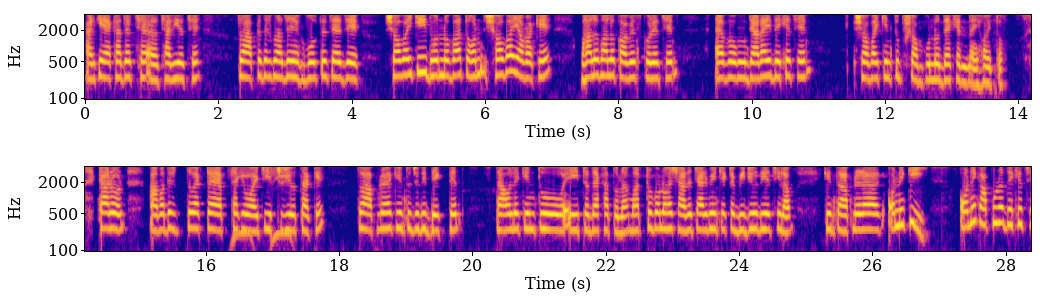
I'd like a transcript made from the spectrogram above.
আর কি এক হাজার ছাড়িয়েছে। তো আপনাদের মাঝে বলতে চাই যে সবাইকেই ধন্যবাদ সবাই আমাকে ভালো ভালো কমেন্টস করেছেন এবং যারাই দেখেছেন, সবাই কিন্তু সম্পূর্ণ দেখেন নাই হয়তো। কারণ আমাদের তো একটা অ্যাপ থাকে ওয়াইটি স্টুডিও থাকে। তো আপনারা কিন্তু যদি দেখতেন, তাহলে কিন্তু এইটা দেখাতো না। মাত্র মনে হয় সাড়ে চার মিনিট একটা ভিডিও দিয়েছিলাম। কিন্তু আপনারা অনেকেই, অনেক আপুরা দেখেছে,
